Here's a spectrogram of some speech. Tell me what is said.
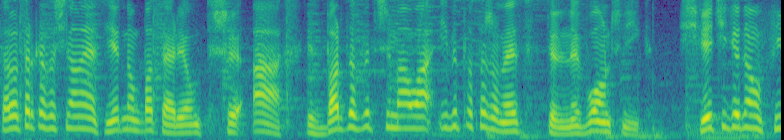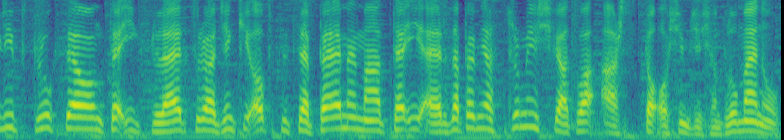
Ta latarka zasilana jest jedną baterią 3A. Jest bardzo wytrzymała i wyposażona jest w tylny włącznik. Świeci diodą Philips Luxeon TX LED, która dzięki optyce PMMA TIR zapewnia strumień światła aż 180 lumenów.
